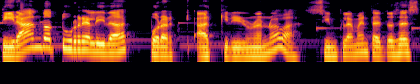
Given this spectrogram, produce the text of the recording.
tirando tu realidad por ad- adquirir una nueva. Simplemente entonces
